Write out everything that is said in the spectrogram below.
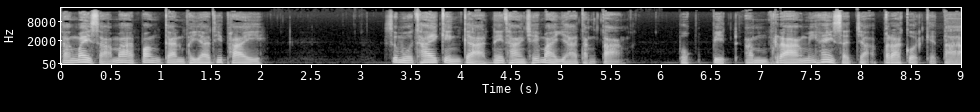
ทั้งไม่สามารถป้องกันพยาธิภัย สมุทัยเก่งกาจในทางใช้มายาต่างๆ ปกปิดอำพรางไม่ให้สัจจะปรากฏแก่ตา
